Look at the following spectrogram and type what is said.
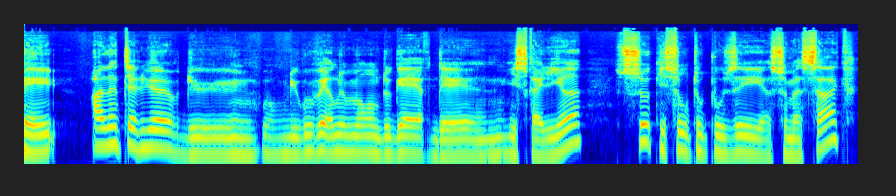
Et à l'intérieur du, gouvernement de guerre des Israéliens, ceux qui sont opposés à ce massacre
